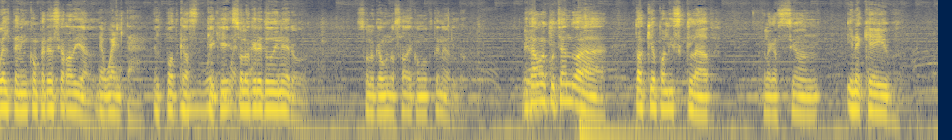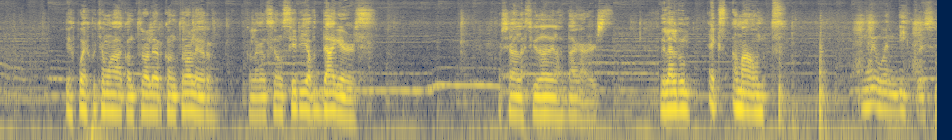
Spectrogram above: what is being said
Vuelta en Incompetencia Radial. De vuelta. El podcast que, solo quiere tu dinero, solo que aún no sabe cómo obtenerlo. Estamos escuchando a Tokyo Police Club con la canción In a Cave. Y después escuchamos a Controller Controller con la canción City of Daggers. O sea, la ciudad de las daggers. Del álbum X Amount. Muy buen disco ese.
